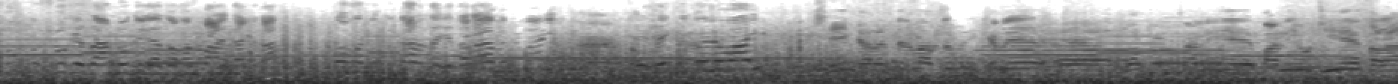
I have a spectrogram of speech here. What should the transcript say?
শুক- শুকে যায় নদীতে যখন পানি থাকে না তখন কিন্তু কারেন্ট থাকে তারা আমি ভাই এই কি কইলো ভাই সেই কারেন্টের মাধ্যমে এখানে মোটর চালিয়ে পানি উঠিয়ে তারা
